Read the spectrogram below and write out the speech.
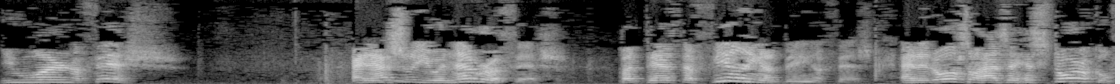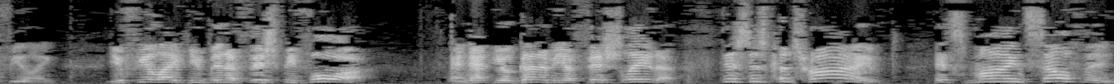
you weren't a fish. And actually, you were never a fish. But there's the feeling of being a fish. And it also has a historical feeling. You feel like you've been a fish before. And that you're gonna be a fish later. This is contrived. It's mind selfing.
